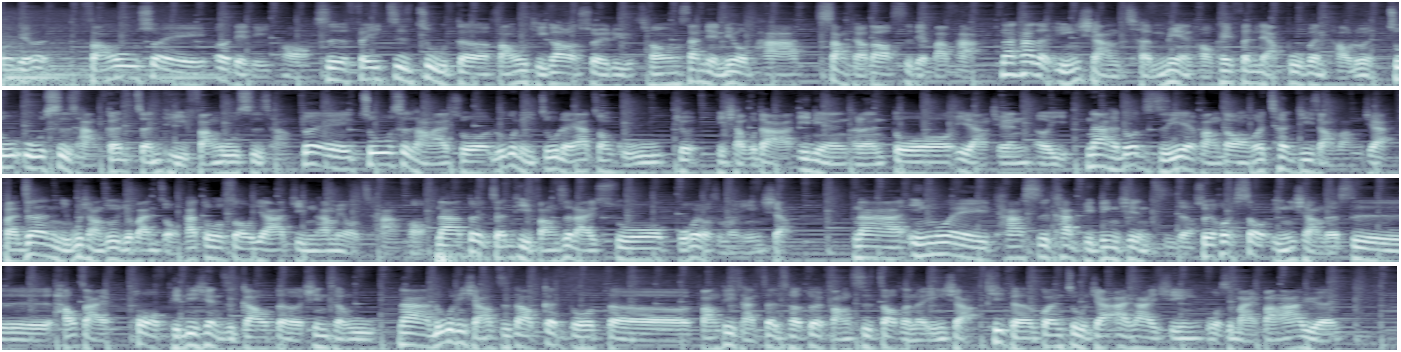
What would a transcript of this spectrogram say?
说结论，房屋税二点零哦，是非自住的房屋提高了税率，从三点六趴上调到四点八趴。那它的影响层面哦，可以分两部分讨论：租屋市场跟整体房屋市场。对租屋市场来说，如果你租人家中古屋，就你想不到啊，一年可能多一两千而已。那很多职业房东会趁机涨房价，反正你不想租你就搬走，他多收押金，他没有差哦。那对整体房市来说，不会有什么影响。那因为它是看评定限值的，所以会受影响的是豪宅或评定限值高的新城屋。那如果你想要知道更多的房地产政策对房市造成的影响，记得关注加按爱心。我是买房阿元，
